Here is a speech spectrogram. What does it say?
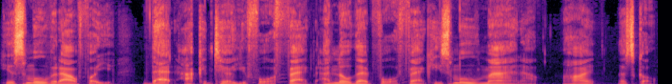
He'll smooth it out for you. That I can tell you for a fact. I know that for a fact. He smoothed mine out. All right, let's go.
